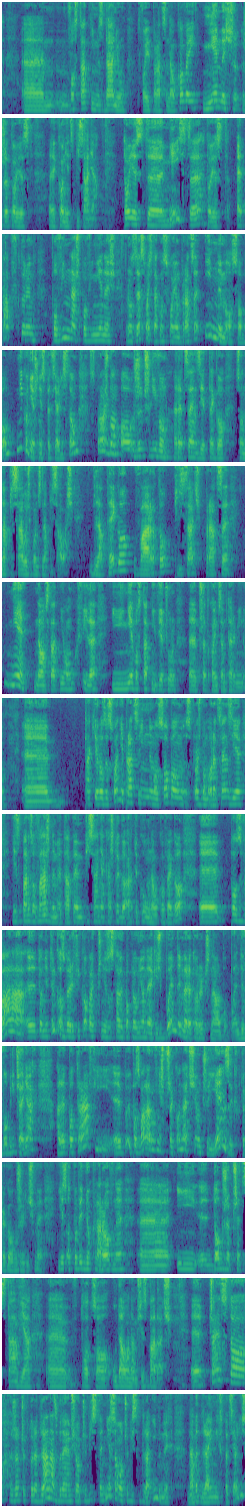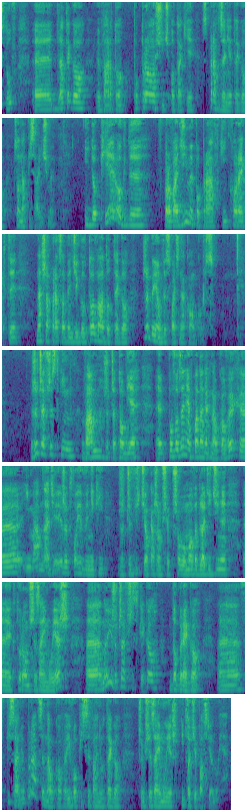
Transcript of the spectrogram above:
w ostatnim zdaniu Twojej pracy naukowej, nie myśl, że to jest e, koniec pisania. To jest e, miejsce, to jest etap, w którym powinnaś, powinieneś rozesłać taką swoją pracę innym osobom, niekoniecznie specjalistom, z prośbą o życzliwą recenzję tego, co napisałeś bądź napisałaś. Dlatego warto pisać pracę nie na ostatnią chwilę i nie w ostatni wieczór e, przed końcem terminu. Takie rozesłanie pracy innym osobom z prośbą o recenzję jest bardzo ważnym etapem pisania każdego artykułu naukowego. E, Pozwala e, to nie tylko zweryfikować, czy nie zostały popełnione jakieś błędy merytoryczne albo błędy w obliczeniach, ale potrafi, e, pozwala również przekonać się, czy język, którego użyliśmy, jest odpowiednio klarowny i dobrze przedstawia to, co udało nam się zbadać. Często rzeczy, które dla nas wydają się oczywiste, nie są oczywiste dla innych, nawet dla innych specjalistów, e, dlatego warto poprosić o takie sprawdzenie tego, co napisaliśmy. I dopiero gdy wprowadzimy poprawki, korekty, nasza praca będzie gotowa do tego, żeby ją wysłać na konkurs. Życzę wszystkim Wam, życzę Tobie e, powodzenia w badaniach naukowych e, i mam nadzieję, że Twoje wyniki rzeczywiście okażą się przełomowe dla dziedziny, którą się zajmujesz. E, No i życzę wszystkiego dobrego e, w pisaniu pracy naukowej, w opisywaniu tego, czym się zajmujesz i co Cię pasjonuje.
